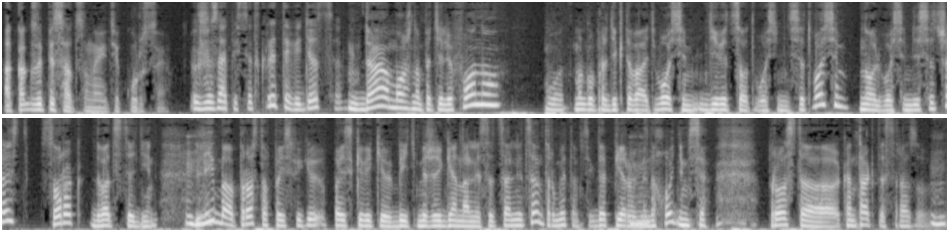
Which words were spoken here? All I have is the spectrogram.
А как записаться на эти курсы? Уже запись открыта, ведется? Да, можно по телефону. Вот, могу продиктовать 8 988 086 40 21. Угу. Либо просто в поисковике, в поисковике вбить межрегиональный социальный центр, мы там всегда первыми угу. находимся. Просто контакты сразу. Угу.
